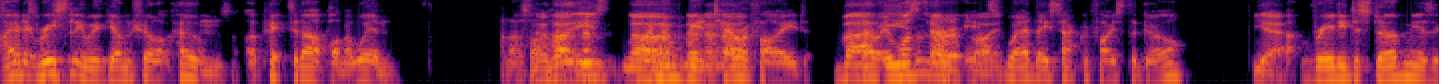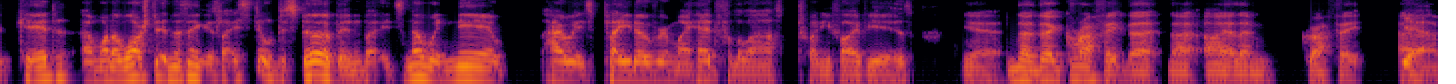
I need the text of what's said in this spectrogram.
I had it recently with Young Sherlock Holmes. I picked it up on a whim. And I was No, that I, remember, no, I remember no, being terrified. That no, it is wasn't that. It's where they sacrificed the girl. yeah That really disturbed me as a kid. And when I watched it in the thing, it's like it's still disturbing, but it's nowhere near how it's played over in my head for the last 25 years. Yeah, no, that graphic, that that ILM graphic, Yeah. uh,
